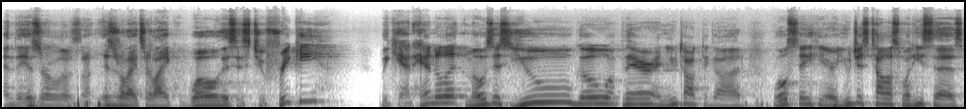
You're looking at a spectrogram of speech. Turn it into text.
and the Israelites are like, whoa, this is too freaky. We can't handle it. Moses, you go up there and you talk to God. We'll stay here. You just tell us what he says.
